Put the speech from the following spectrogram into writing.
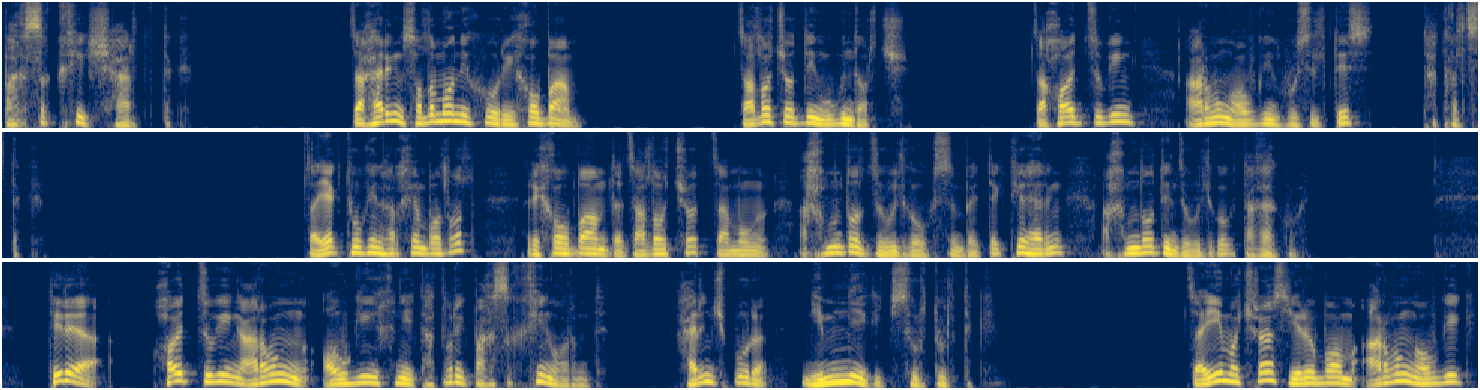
багсгахыг шаарддаг. За харин Соломоны хүү Рихобам залуучуудын үгэнд орж за хойд зүгийн 10 овгийн хүсэлтээс татгалздаг. За яг түүхийг харах юм бол Рехобамд залуучууд за мөн ахмадууд зөвлөгөө өгсөн байдаг. Тэр харин ахмадуудын зөвлөгөөг дагаагүй. Тэр хойд зүгийн 10 овгийнхны татварыг багасгахын оронд харин ч бүр нэмнэ гэж сүрдүүлдэг. За ийм учраас Еребом 10 овгийг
